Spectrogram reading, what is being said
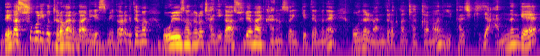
내가 수그리고 들어가는 거 아니겠습니까? 그렇게 되면 5일선으로 자기가 수렴할 가능성이 있기 때문에 오늘 만들었던 저점은 이탈시키지 않는 게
